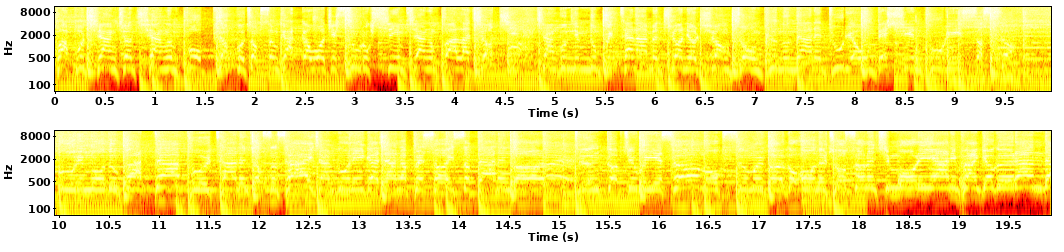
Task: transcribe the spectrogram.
화포장전 창은 뽑혔고 적선 가까워질수록 심장은 빨라졌지. 장군님 눈빛 하나면 전열 정돈 그 눈 안엔 두려움 대신 불이 있었어. 우리 모두 봤다. 불타는 적선 사이 장군이 가장 앞에 서 있었다는 걸. 등껍질 위에서 목숨을 걸고 오늘 조선은 침몰이 아닌 반격을 한다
